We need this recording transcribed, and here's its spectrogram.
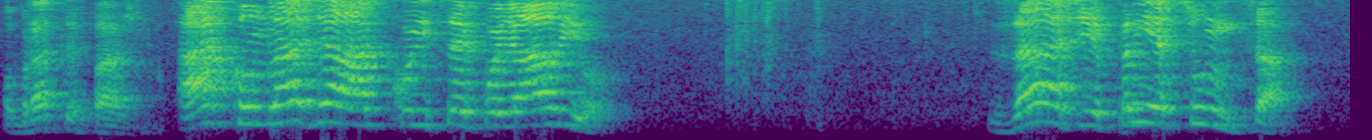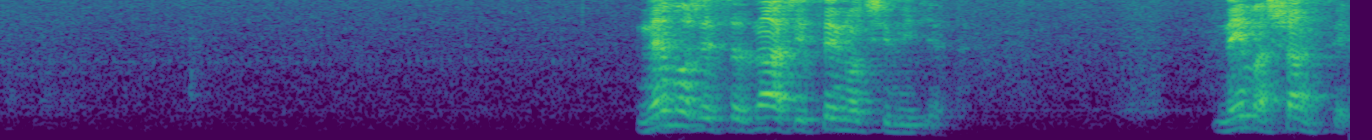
Obrate pažnju. Ako mlađak koji se je pojavio zađe prije sunca, ne može se znači te noći vidjeti. Nema šanse.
